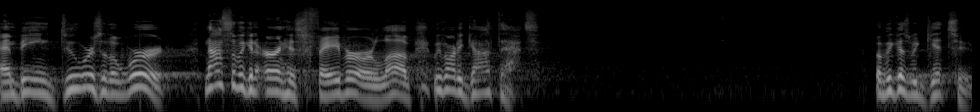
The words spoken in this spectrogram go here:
and being doers of the word. Not so we can earn his favor or love, we've already got that. But because we get to.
